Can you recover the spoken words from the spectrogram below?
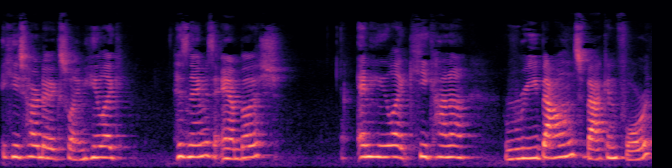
he's hard to explain. He like his name is Ambush and he like he kind of rebounds back and forth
